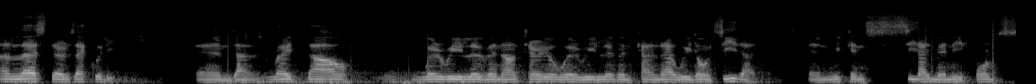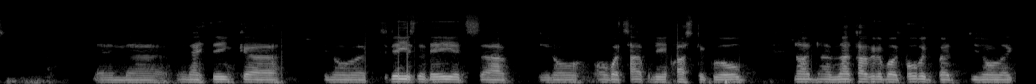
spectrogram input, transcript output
unless there's equity. And uh, right now, where we live in Ontario, where we live in Canada, we don't see that. And we can see that in many forms. And, uh, and I think, uh, you know, today is the day it's, uh, you know, what's happening across the globe. Not, I'm not talking about COVID, but, you know, like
